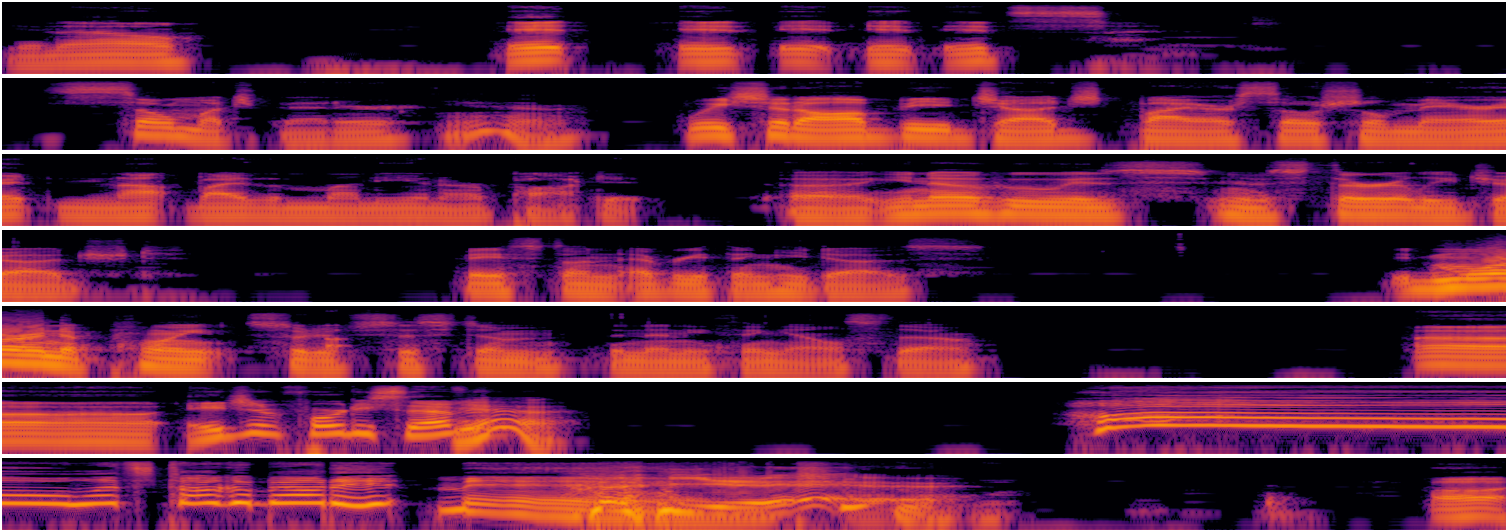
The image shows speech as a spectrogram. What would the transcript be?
you know, it, it it it it's so much better. Yeah. We should all be judged by our social merit and not by the money in our pocket. Uh, you know who is who is thoroughly judged based on everything he does. More in a point sort of system than anything else, though. Uh, Agent Forty Seven. Yeah. Oh, let's talk about Hitman. Yeah. Uh,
